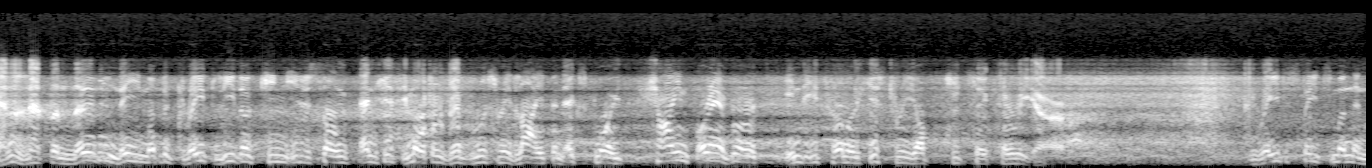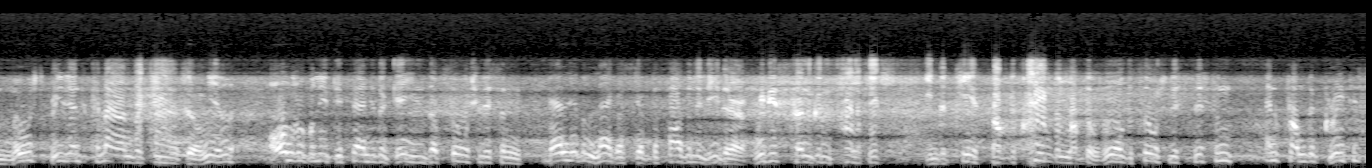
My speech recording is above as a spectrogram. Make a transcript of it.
And let the noble name of the great leader Kim Il-sung and his immortal revolutionary life and exploit shine forever in the eternal history of Juche Korea great statesman and most brilliant commander Kim Jong-il honorably defended the gains of socialism, valuable legacy of the fatherly leader with his Sungun politics in the teeth of the crumble of the world socialist system and from the greatest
